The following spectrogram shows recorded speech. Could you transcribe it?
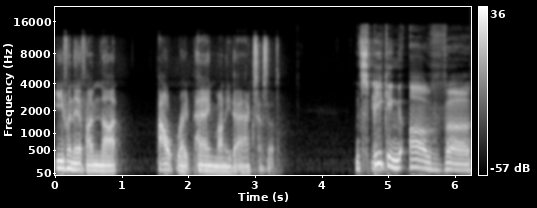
even if I'm not outright paying money to access it. And speaking of uh,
